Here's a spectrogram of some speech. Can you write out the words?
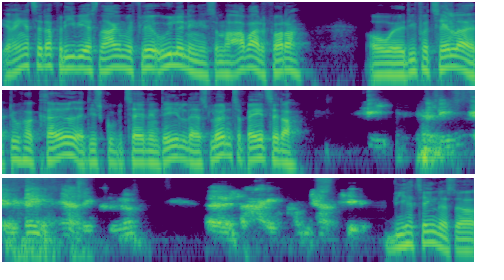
Jeg ringer til dig, fordi vi har snakket med flere udlændinge, som har arbejdet for dig. Og øh, de fortæller, at du har krævet, at de skulle betale en del af deres løn tilbage til dig. Dagen her, det kører, så har jeg en kommentar til det. Vi har tænkt os at,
